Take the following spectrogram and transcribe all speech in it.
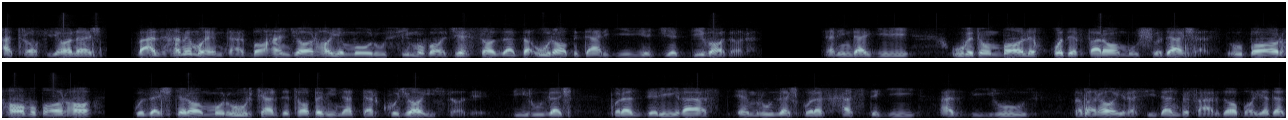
اطرافیانش و از همه مهمتر با هنجارهای موروسی مواجه سازد و او را به درگیری جدی وادارد. در این درگیری او به دنبال خود فراموش شدهش است. او بارها و بارها گذشته را مرور کرده تا ببیند در کجا ایستاده. دیروزش پر از دریغ است امروزش پر از خستگی از دیروز و برای رسیدن به فردا باید از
